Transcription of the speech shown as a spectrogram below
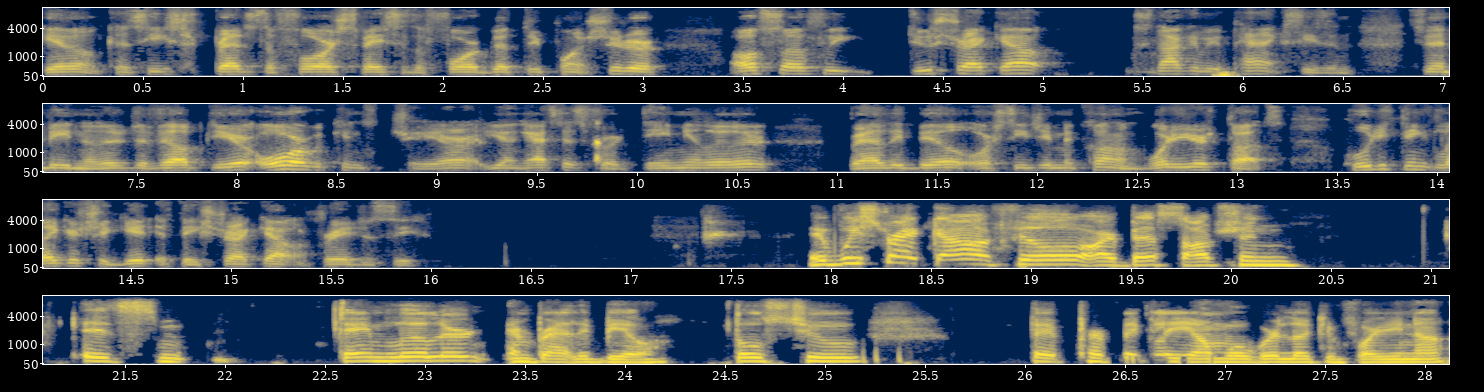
give him because he spreads the floor, space spaces the floor, good three point shooter. Also, if we do strike out, it's not going to be a panic season. It's going to be another developed year, or we can trade our young assets for Damian Lillard, Bradley Beal, or CJ McCollum. What are your thoughts? Who do you think Lakers should get if they strike out in free agency? If we strike out, feel our best option it's Dame Lillard and Bradley Beal. Those two fit perfectly on what we're looking for, you know.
